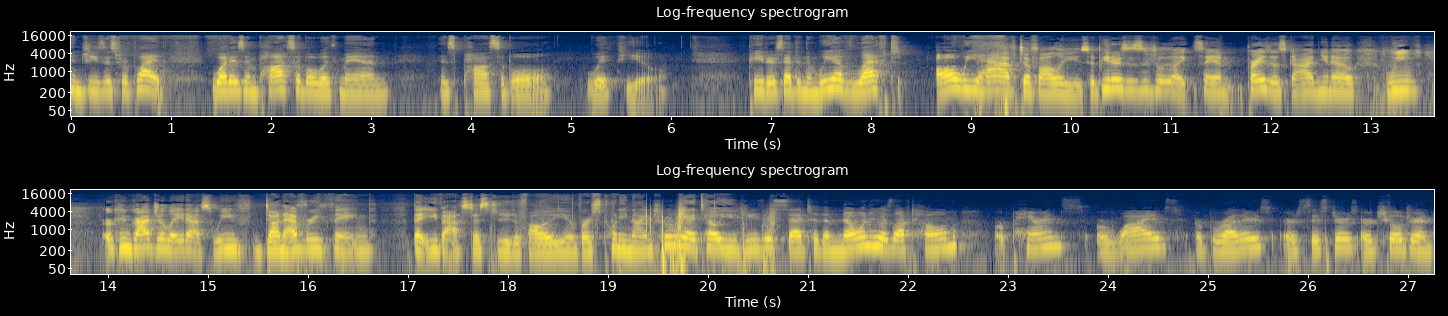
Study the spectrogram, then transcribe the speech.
And Jesus replied, What is impossible with man is possible with you. Peter said to them, We have left all we have to follow you. So Peter's essentially like saying, Praise us, God. You know, we've, or congratulate us. We've done everything that you've asked us to do to follow you. In verse 29, truly I tell you, Jesus said to them, No one who has left home or parents or wives or brothers or sisters or children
